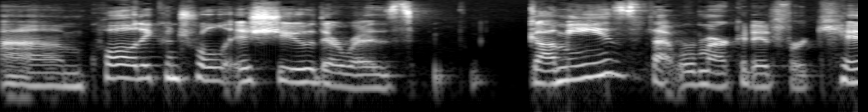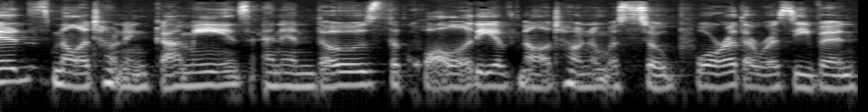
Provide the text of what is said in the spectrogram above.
um, quality control issue. There was gummies that were marketed for kids, melatonin gummies, and in those the quality of melatonin was so poor there was even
